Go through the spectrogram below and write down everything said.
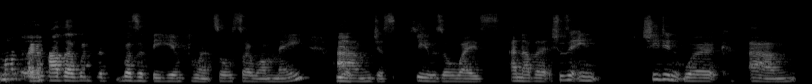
My grandmother was a, was a big influence also on me. Yeah. Um, just she was always another. She was in. She didn't work. Um,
